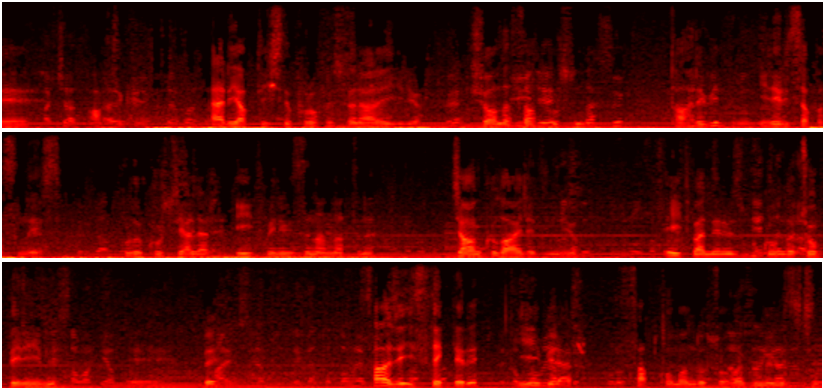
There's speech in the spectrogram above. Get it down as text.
e, artık her yaptığı işte profesyonel hale geliyor. Şu anda SAT kursunda tahribin ileri safhasındayız. Burada kursiyerler eğitmenimizin anlattığını can kulağıyla dinliyor. Eğitmenlerimiz bu konuda çok deneyimli. Ee, ve sadece istekleri iyi birer SAT komandosu olabilmemiz için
